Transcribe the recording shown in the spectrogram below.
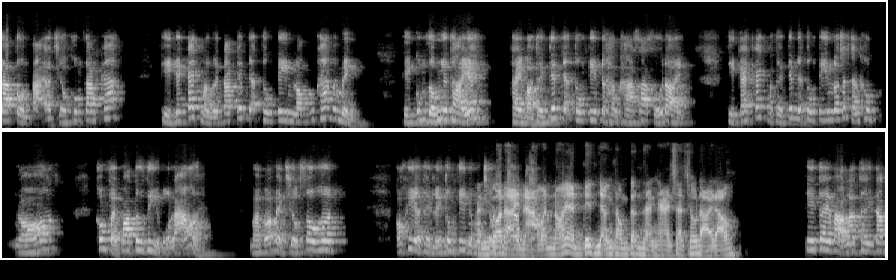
ta tồn tại ở chiều không gian khác. Thì cái cách mà người ta tiếp nhận thông tin nó cũng khác với mình. Thì cũng giống như thầy ấy thầy bảo thầy tiếp nhận thông tin từ hàng hà xa số đời. Thì cái cách mà thầy tiếp nhận thông tin nó chắc chắn không nó không phải qua tư duy của bộ lão rồi mà có vẻ chiều sâu hơn. Có khi là thầy lấy thông tin từ một anh chiều có đời nào anh nói anh tiếp nhận thông tin hàng hà xa số đời đâu? Thì thầy bảo là thầy đặt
